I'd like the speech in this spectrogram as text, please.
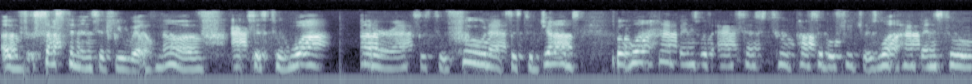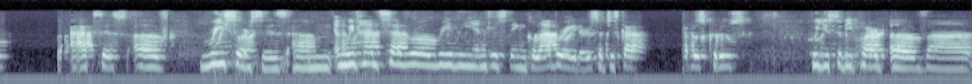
of sustenance, if you will, no, of access to water, access to food, access to jobs. But what happens with access to possible futures? What happens to access of resources? Um, and we've had several really interesting collaborators, such as Carlos Cruz, who used to be part of uh,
